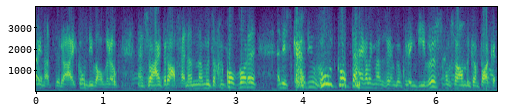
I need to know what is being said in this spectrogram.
En dat draai komt die bal weer ook. En zwaait eraf. En dan, moet er gekopt worden. En is het Kuit die goed kopt eigenlijk. Maar is Remco Klink die rustig op zijn handen kan pakken.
